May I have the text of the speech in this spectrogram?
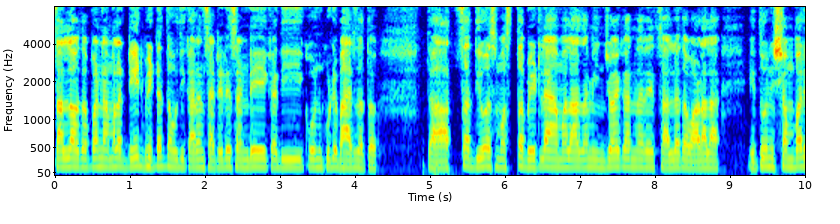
चालला होता पण आम्हाला डेट भेटत नव्हती कारण सॅटर्डे संडे कधी कोण कुठे बाहेर जातं. तर आजचा दिवस मस्त भेटला आहे आम्हाला. आज आम्ही एन्जॉय करणार आहे. चाललो तर वाडाला. इथून शंभर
